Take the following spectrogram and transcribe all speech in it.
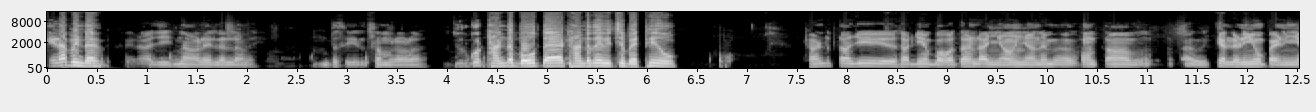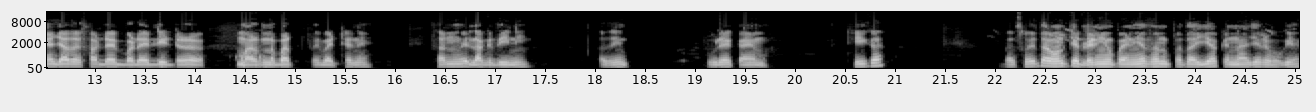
ਕਿਹੜਾ ਪਿੰਡ ਹੈ? ਖੈਰਾ ਜੀ ਨਾਲੇ ਲੱਲਾਂ ਦੇ ਤਹਿਸੀਲ ਸਮਰਾਲਾ। ਬਜ਼ੁਰਗੋ ਠੰਡ ਬਹੁਤ ਹੈ ਠੰਡ ਦੇ ਵਿੱਚ ਬੈਠੇ ਹੋ? ਠੰਡ ਤਾਂ ਜੀ ਸਾਡੀਆਂ ਬਹੁਤ ਹੰਡਾਈਆਂ ਹੋਈਆਂ ਨੇ ਹੁਣ ਤਾਂ ਅਹ ਝੱਲਣੀਓ ਪੈਣੀ ਆ ਜਦ ਸਾਡੇ ਬੜੇ ਲੀਡਰ ਮਰਨ ਵਰਤ ਤੇ ਬੈਠੇ ਨੇ ਸਾਨੂੰ ਇਹ ਲੱਗਦੀ ਨਹੀਂ ਅਸੀਂ ਪੂਰੇ ਕਾਇਮ ਠੀਕ ਆ? ਬਸ ਇਹ ਤਾਂ ਹੁਣ ਝੱਲਣੀਓ ਪੈਣੀਆਂ ਤੁਹਾਨੂੰ ਪਤਾ ਹੀ ਆ ਕਿੰਨਾ ਚਿਰ ਹੋ ਗਿਆ।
